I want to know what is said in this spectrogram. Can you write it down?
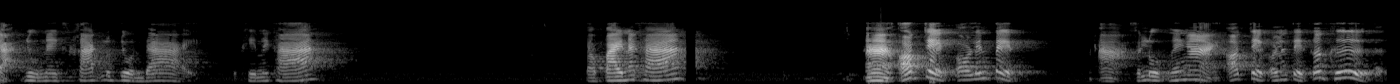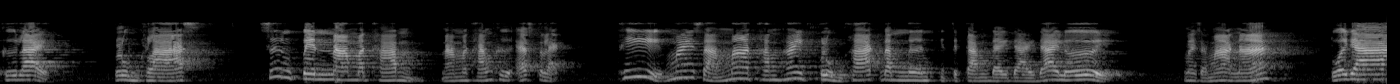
จะอยู่ในคลาสรถยนต์ได้ โอเคไหมคะ ต่อไปนะคะอ่า object oriented อ่าสรุปง่ายๆ object oriented ก็คือคืออะไร กลุ่มคลาส ซึ่งเป็นนามธรรม นามธรรมคือ abstract ที่ไม่สามารถทำให้กลุ่มคลาสดำเนินกิจกรรมใด ๆ ได้เลย ไม่สามารถนะ ตัวอย่าง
